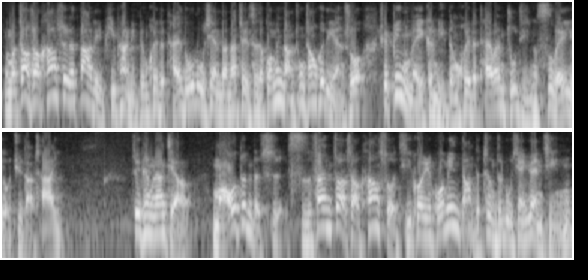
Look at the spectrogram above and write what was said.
那么赵少康虽然大力批判李登辉的台独路线，但他这次在国民党中常会的演说却并没跟李登辉的台湾主体性思维有巨大差异。这篇文章讲，矛盾的是此番赵少康所提关于国民党的政治路线愿景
